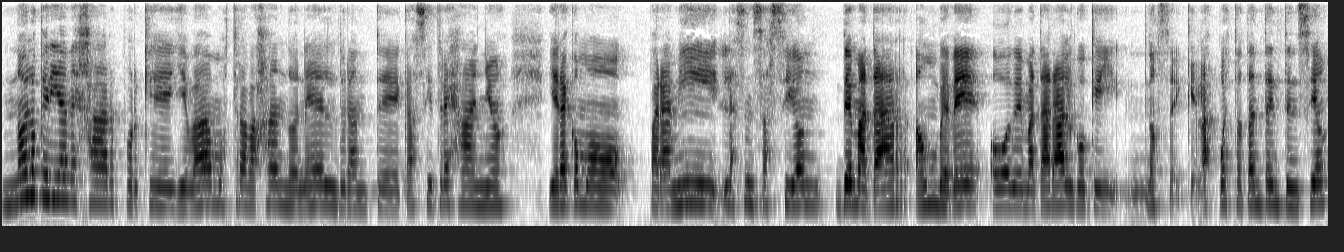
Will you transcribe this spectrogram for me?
no lo quería dejar porque llevábamos trabajando en él durante casi tres años y era como para mí la sensación de matar a un bebé o de matar algo que, no sé, que le has puesto tanta intención.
